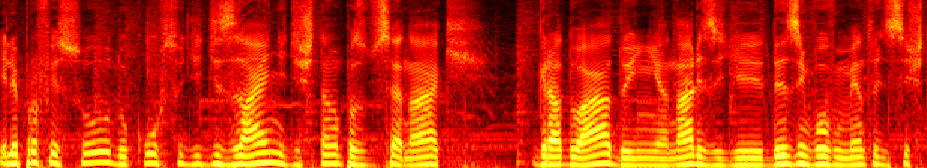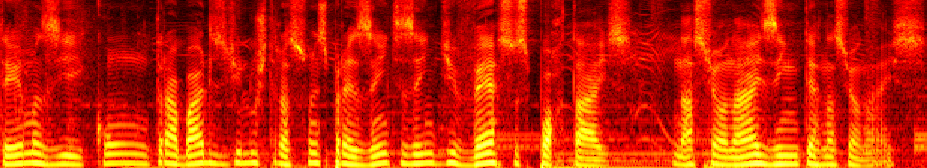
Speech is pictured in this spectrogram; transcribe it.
Ele é professor do curso de Design de Estampas do SENAC, graduado em análise de desenvolvimento de sistemas e com trabalhos de ilustrações presentes em diversos portais, nacionais e internacionais.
